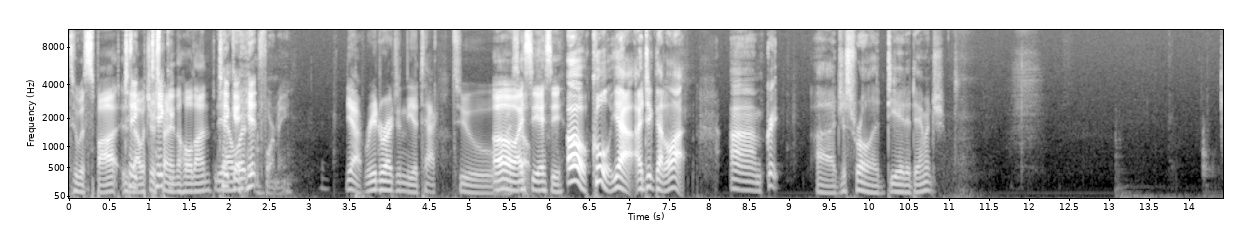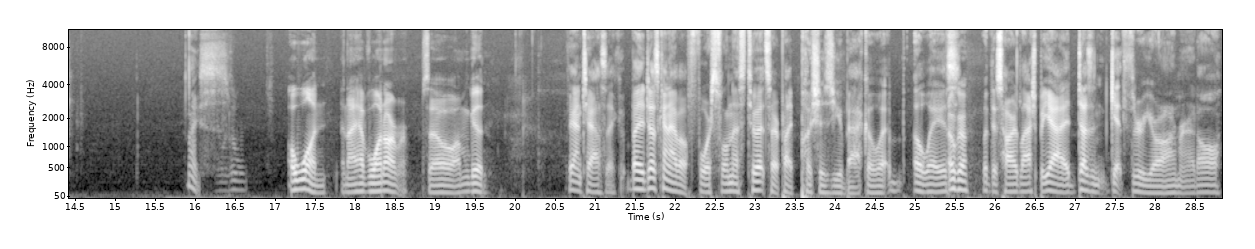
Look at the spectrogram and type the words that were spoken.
to a spot? Is Take- that what you're take spending it- the hold on? yeah, Take a what- hit for me. Yeah, redirecting the attack to. Oh, I myself. see. I see. Oh, cool. Yeah, I dig that a lot. Um, great. Uh, just roll a d8 of damage. Nice. A one, and I have one armor, so I'm good. Fantastic. But it does kind of have a forcefulness to it, so it probably pushes you back away, a ways Okay. with this hard lash. But yeah, it doesn't get through your armor at all.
